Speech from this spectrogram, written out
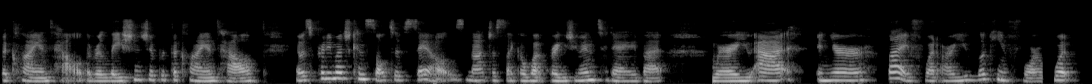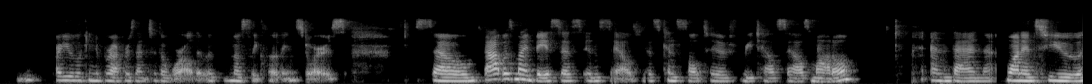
the clientele, the relationship with the clientele. It was pretty much consultative sales, not just like a what brings you in today, but where are you at in your life? What are you looking for? What are you looking to represent to the world? It was mostly clothing stores. So that was my basis in sales, this consultative retail sales model and then wanted to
